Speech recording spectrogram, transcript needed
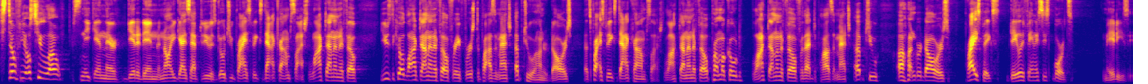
Still feels too low. Sneak in there, get it in. And all you guys have to do is go to prizepicks.com slash lockdown NFL. Use the code LOCKEDONNFL for a first deposit match up to $100. That's prizepicks.com slash LOCKEDONNFL. Promo code LOCKEDONNFL for that deposit match up to $100. Prize Picks, daily fantasy sports, made easy.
